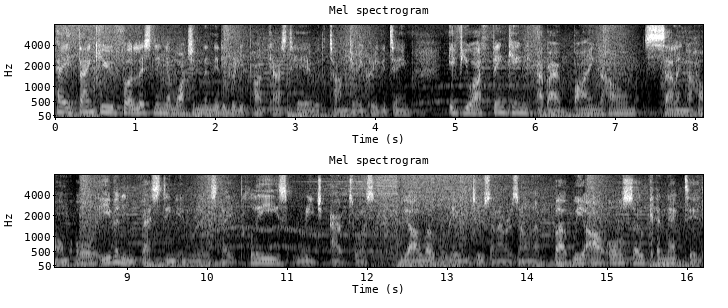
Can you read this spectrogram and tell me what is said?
Hey, thank you for listening and watching the Nitty Gritty podcast here with the Tom J. Krieger team. If you are thinking about buying a home, selling a home, or even investing in real estate, please reach out to us. We are local here in Tucson, Arizona, but we are also connected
